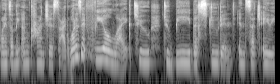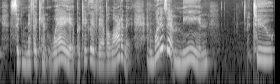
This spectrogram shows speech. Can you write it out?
when it's on the unconscious side? What does it feel like to to be the student in such a significant way particularly if they have a lot of it? And what does it mean to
